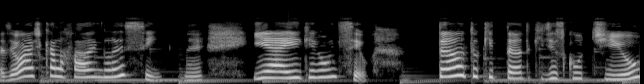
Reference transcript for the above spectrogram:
Mas eu acho que ela fala inglês sim, né? E aí o que aconteceu? Tanto que tanto que discutiu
